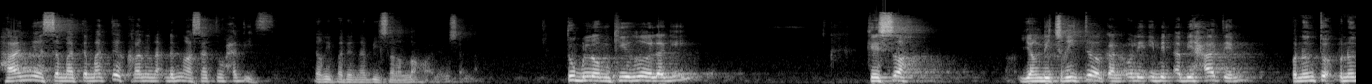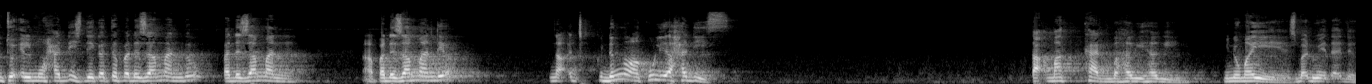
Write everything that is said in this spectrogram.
hanya semata-mata kerana nak dengar satu hadis daripada Nabi sallallahu alaihi wasallam. Tu belum kira lagi kisah yang diceritakan oleh Ibn Abi Hatim penuntut-penuntut ilmu hadis. Dia kata pada zaman tu pada zaman ah, pada zaman dia nak dengar kuliah hadis tak makan berhari-hari minum air sebab duit tak ada.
